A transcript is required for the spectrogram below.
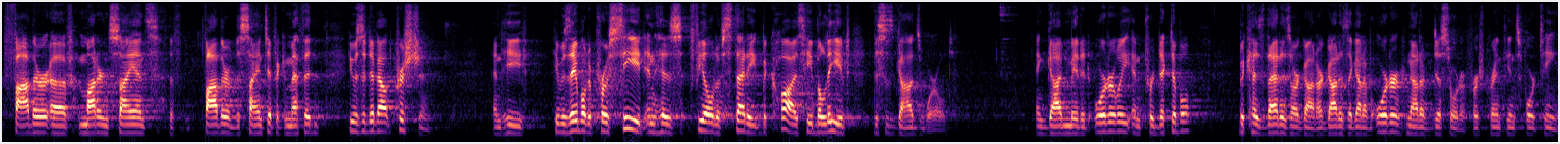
father of modern science, the father of the scientific method. He was a devout Christian, and he, he was able to proceed in his field of study because he believed this is God's world. And God made it orderly and predictable because that is our God. Our God is a God of order, not of disorder. 1 Corinthians 14.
